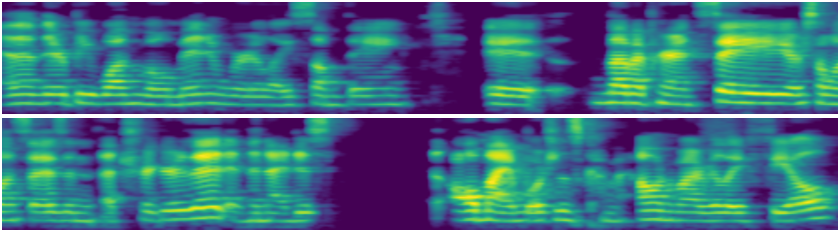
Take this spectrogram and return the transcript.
and then there'd be one moment where like something it, that my parents say or someone says and that triggers it, and then I just all my emotions come out and what I really feel.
